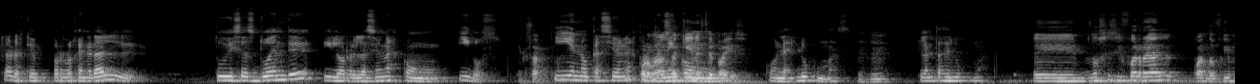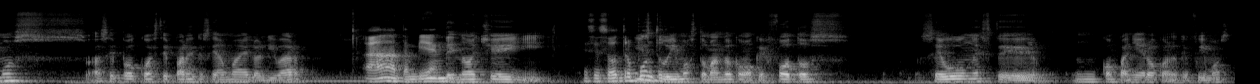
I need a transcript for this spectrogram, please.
Claro, es que por lo general tú dices duende y lo relacionas con higos. Exacto. Y en ocasiones Por lo menos aquí en con- este país. Con las lúcumas, Ujú. plantas de lúcuma. Eh, no sé si fue real cuando fuimos hace poco a este parque que se llama El Olivar Ah, también. de noche y, Ese es otro y punto. estuvimos tomando como que fotos según este un compañero con el que fuimos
